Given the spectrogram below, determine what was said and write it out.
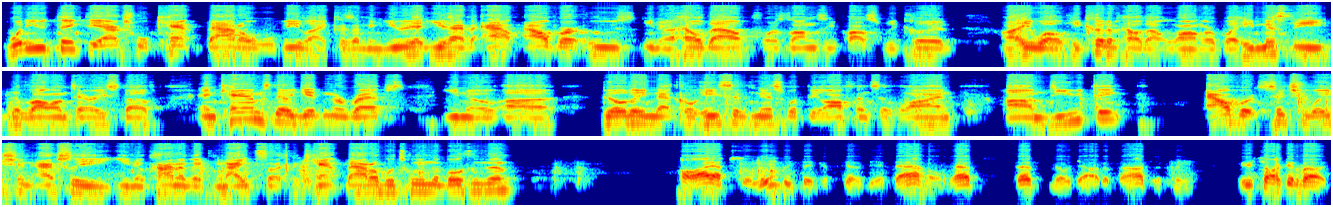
What do you think the actual camp battle will be like? Because I mean, you you have Al- Albert, who's you know held out for as long as he possibly could. Uh, he well, he could have held out longer, but he missed the the voluntary stuff. And Cam's there getting the reps. You know, uh, building that cohesiveness with the offensive line. Um, do you think Albert's situation actually, you know, kind of ignites like a camp battle between the both of them? Oh, I absolutely think it's going to be a battle. That's that's no doubt about it. I mean, you're talking about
